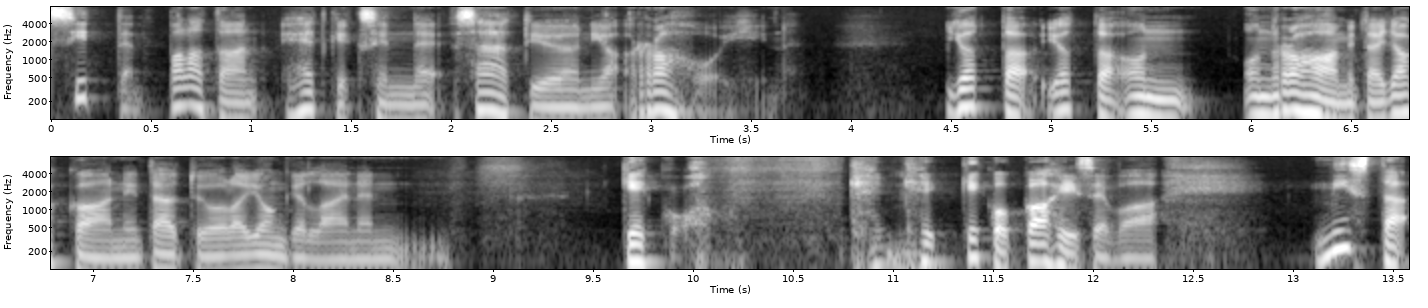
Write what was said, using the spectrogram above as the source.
Sitten palataan hetkeksi sinne säätiöön ja rahoihin. Jotta, jotta on, on rahaa, mitä jakaa, niin täytyy olla jonkinlainen keko, ke, ke, keko kahisevaa. Mistä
